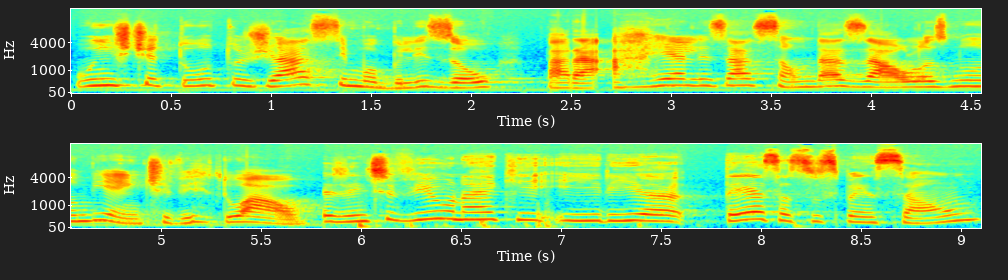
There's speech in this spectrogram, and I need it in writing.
o Instituto já se mobilizou para a realização das aulas no ambiente virtual. A gente viu né, que iria ter essa suspensão,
